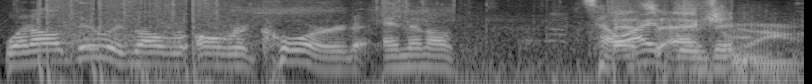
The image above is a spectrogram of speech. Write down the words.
What I'll do is I'll, I'll record and then I'll. That's how That's I visit. actually-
